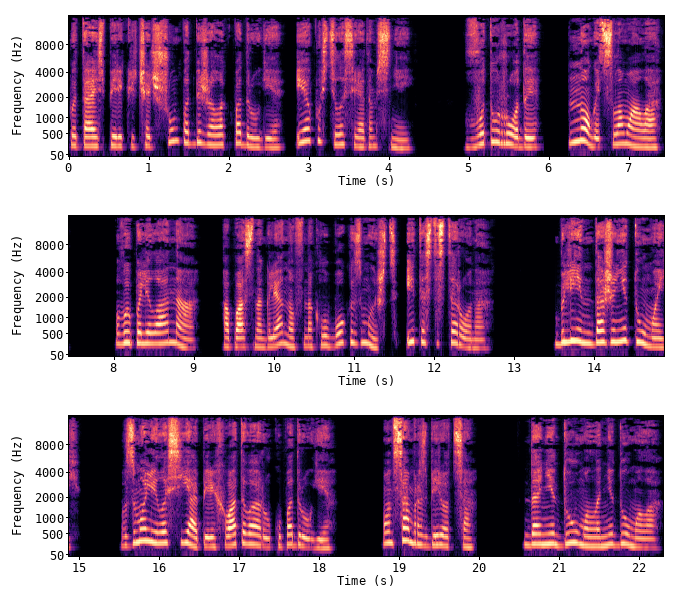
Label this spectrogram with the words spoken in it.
Пытаясь перекричать шум, подбежала к подруге и опустилась рядом с ней. «Вот уроды! Ноготь сломала!» Выпалила она, опасно глянув на клубок из мышц и тестостерона. «Блин, даже не думай!» Взмолилась я, перехватывая руку подруги. «Он сам разберется». «Да не думала, не думала!»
